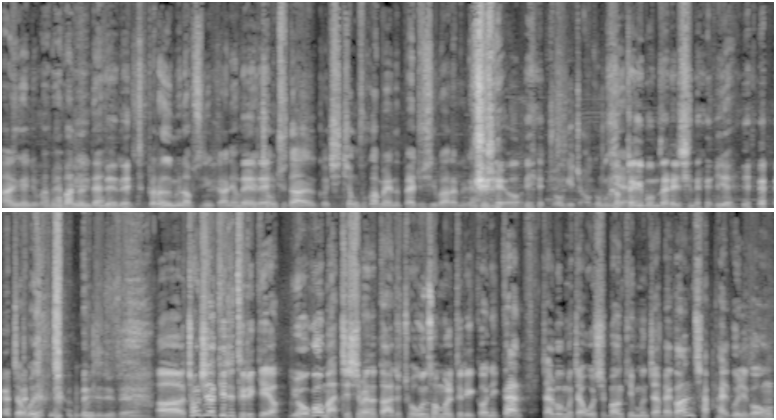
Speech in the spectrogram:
아니 그냥 좀 한번 해봤는데 특별한 의미는 없으니까요. 네네. 예, 청취자 그 시청 소감에는 빼주시기 바랍니다. 그래요. 예. 쪽이 조금 갑자기 예. 몸살이시네. 예. 자 문제 주세요. 어, 청취자 퀴즈 드릴게요. 요거 맞히시면 또 아주 좋은 선물 드릴 거니까 짧은 문자 50원, 긴 문자 100원, 샵 8910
